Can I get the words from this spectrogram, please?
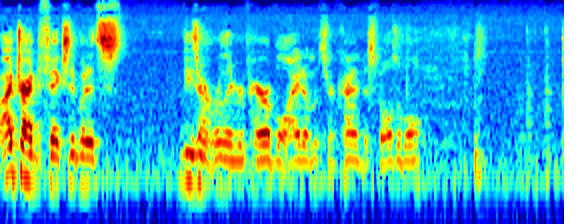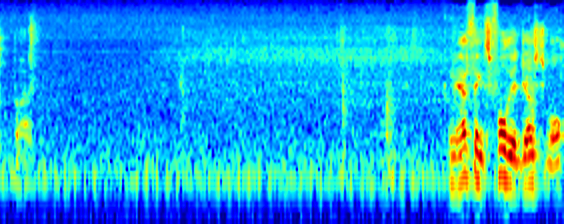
I tried to fix it, but it's these aren't really repairable items; they're kind of disposable. But I mean, that thing's fully adjustable.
